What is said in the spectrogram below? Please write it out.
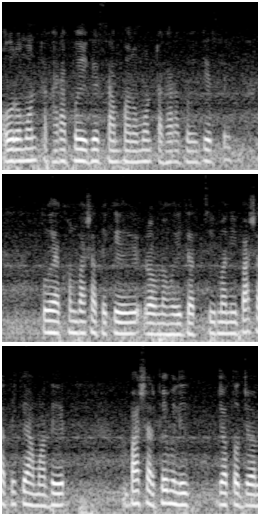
ওরও মনটা খারাপ হয়ে গেছে, আম্মারও মনটা খারাপ হয়ে গেছে। তো এখন বাসা থেকে রওনা হয়ে যাচ্ছি। মানে বাসা থেকে আমাদের বাসার ফ্যামিলি যতজন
